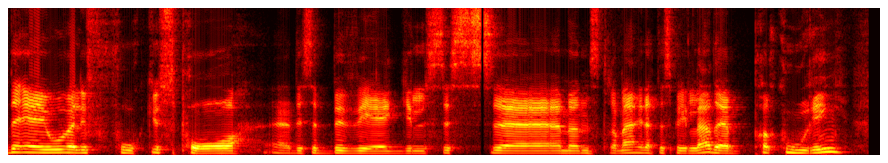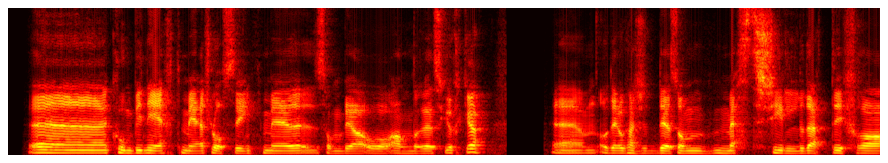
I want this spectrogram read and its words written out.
Det er jo veldig fokus på disse bevegelsesmønstrene i dette spillet. Det er parkouring eh, kombinert med slåssing med zombier og andre skurker. Um, og det er jo kanskje det som mest skiller dette fra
